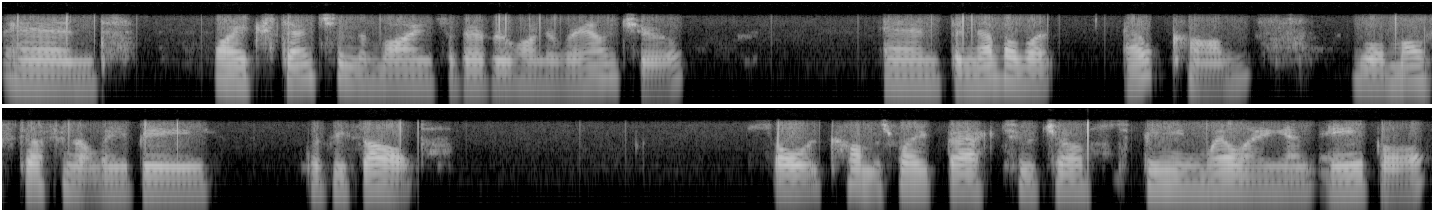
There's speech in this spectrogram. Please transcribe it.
and by extension the minds of everyone around you. And benevolent outcomes will most definitely be the result. So it comes right back to just being willing and able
